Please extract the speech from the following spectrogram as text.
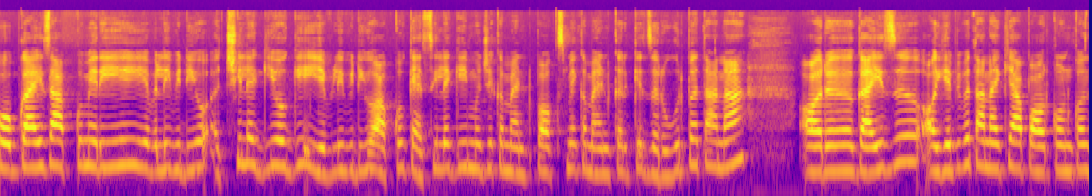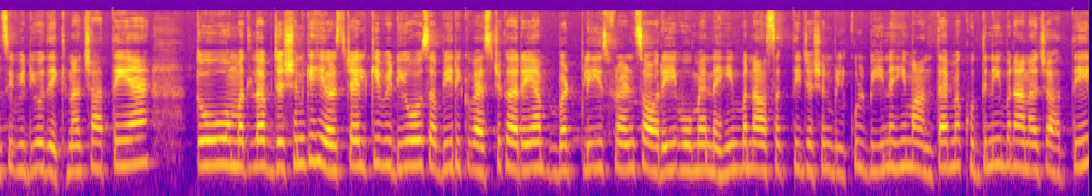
होप गाइज़ आपको मेरी ये वाली वीडियो अच्छी लगी होगी। ये वाली वीडियो आपको कैसी लगी, मुझे कमेंट बॉक्स में कमेंट करके ज़रूर बताना। और गाइज़ और ये भी बताना कि आप और कौन कौन सी वीडियो देखना चाहते हैं। तो मतलब जशन की हेयर स्टाइल की वीडियो सभी रिक्वेस्ट कर रहे हैं बट प्लीज़ फ्रेंड सॉरी वो मैं नहीं बना सकती। जशन बिल्कुल भी नहीं मानता है, मैं खुद नहीं बनाना चाहती,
